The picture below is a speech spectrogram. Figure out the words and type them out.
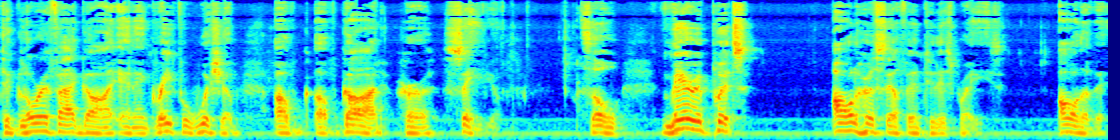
to glorify God and in grateful worship of, of God, her Savior. So Mary puts all herself into this praise all of it.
